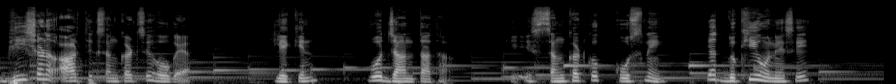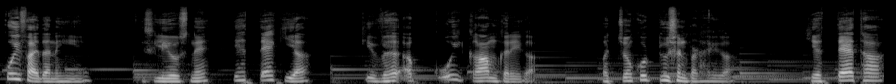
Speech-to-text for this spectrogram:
भीषण आर्थिक संकट से हो गया। लेकिन वो जानता था कि इस संकट को कोसने या दुखी होने से कोई फ़ायदा नहीं है। इसलिए उसने यह तय किया कि वह अब कोई काम करेगा। बच्चों को ट्यूशन पढ़ाएगा। यह तय था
